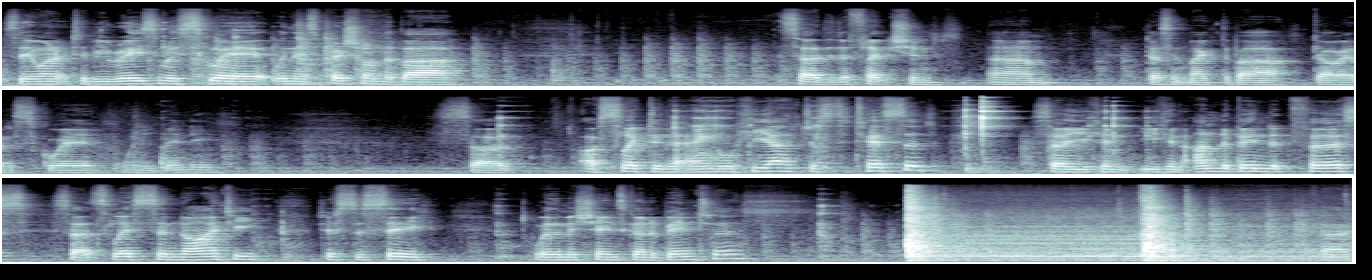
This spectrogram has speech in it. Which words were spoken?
So you want it to be reasonably square when there's pressure on the bar so the deflection um, doesn't make the bar go out of square when you're bending. So I've selected an angle here just to test it. So you can you can underbend it first so it's less than 90 just to see where the machine's going to bend to. Okay,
